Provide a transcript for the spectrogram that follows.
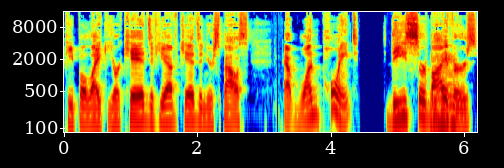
people like your kids, if you have kids, and your spouse. At one point, these survivors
